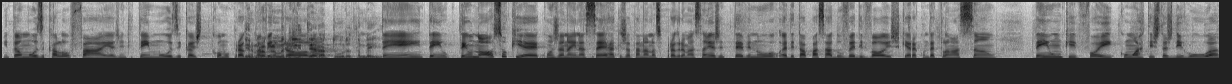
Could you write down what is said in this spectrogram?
Então, música lo-fi, a gente tem músicas como o programa Tem programa Vitrola. de literatura também? Tem, tem, tem o nosso, que é com Janaína Serra, que já está na nossa programação, e a gente teve no edital passado o V de Voz, que era com declamação. Tem um que foi com artistas de rua.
